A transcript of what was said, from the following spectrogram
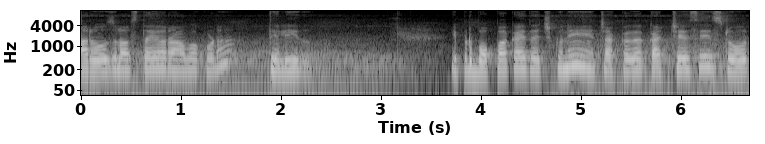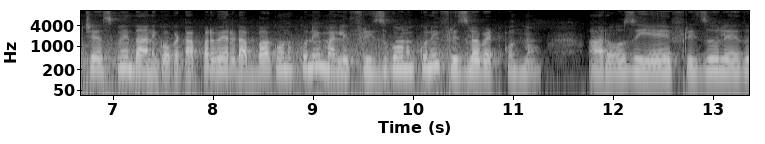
ఆ రోజులు వస్తాయో రావో కూడా తెలియదు ఇప్పుడు బొప్పాకాయ తెచ్చుకుని చక్కగా కట్ చేసి స్టోర్ చేసుకుని దానికి ఒక టప్పర్ వేరే డబ్బా కొనుక్కుని మళ్ళీ ఫ్రిడ్జ్ కొనుక్కుని ఫ్రిడ్జ్లో పెట్టుకుంటున్నాం. ఆ రోజు ఏ ఫ్రిడ్జ్ లేదు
